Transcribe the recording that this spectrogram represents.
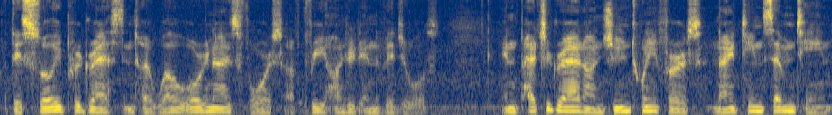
but they slowly progressed into a well organized force of 300 individuals. In Petrograd on June 21, 1917,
